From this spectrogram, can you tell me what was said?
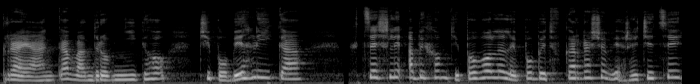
Krajánka, vandrovníkho či poběhlíka? Chceš-li, abychom ti povolili pobyt v Kardašově řečici,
